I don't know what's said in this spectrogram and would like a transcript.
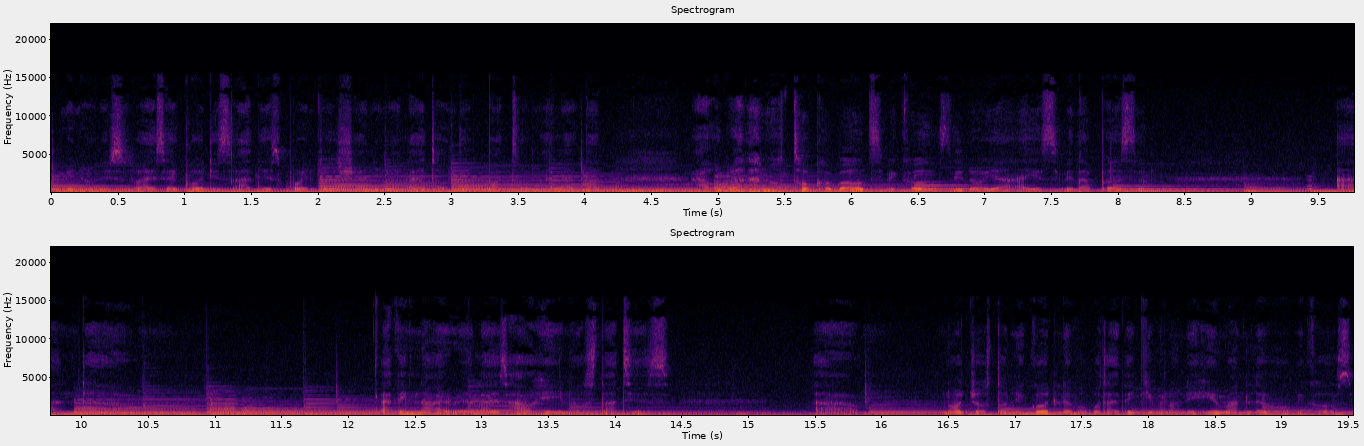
you know, this is why I say God is at this point just shining a light on the parts of my life that I would rather not talk about because, you know, yeah, I used to be that person. And um, I think now I realize how heinous that is. Um, not just on a God level, but I think even on a human level because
